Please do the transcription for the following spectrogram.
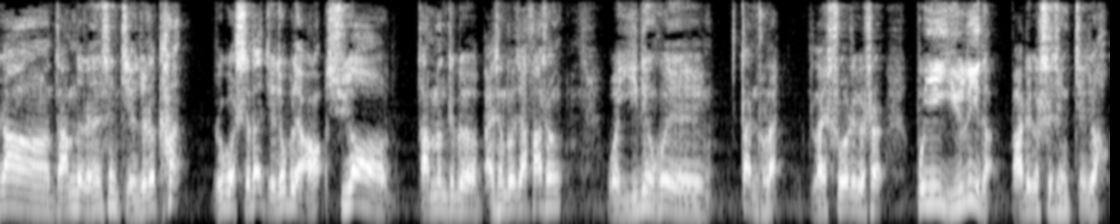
让咱们的人先解决着看。如果实在解决不了，需要咱们这个百姓多家发声，我一定会站出来。来说这个事儿，不遗余力的把这个事情解决好。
